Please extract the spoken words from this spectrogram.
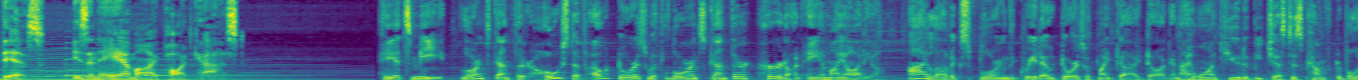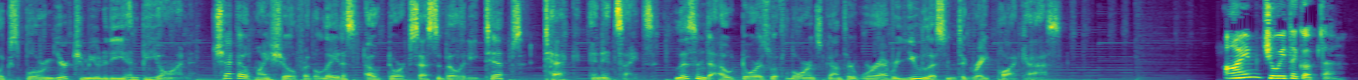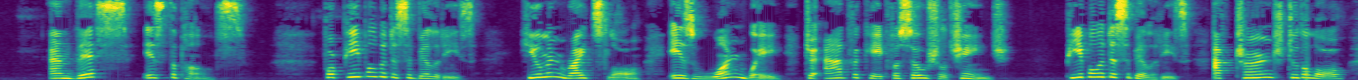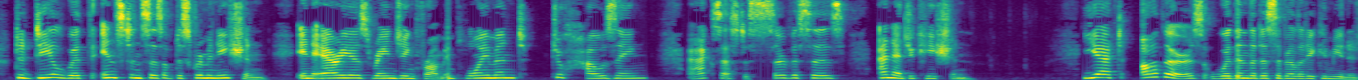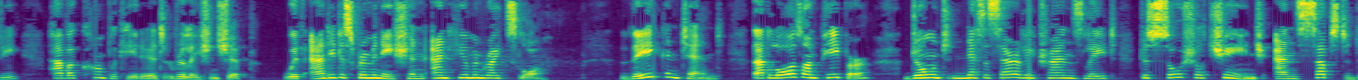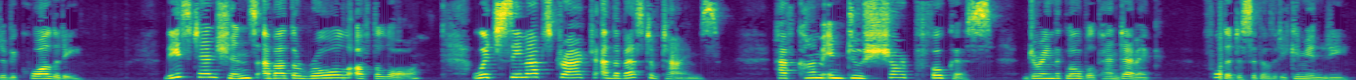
This is an AMI podcast. Hey, it's me, Lawrence Gunther, host of Outdoors with Lawrence Gunther, heard on AMI Audio. I love exploring the great outdoors with my guide dog, and I want you to be just as comfortable exploring your community and beyond. Check out my show for the latest outdoor accessibility tips, tech, and insights. Listen to Outdoors with Lawrence Gunther wherever you listen to great podcasts. I'm Joeita Gupta, and this is The Pulse. For people with disabilities, human rights law is one way to advocate for social change. People with disabilities have turned to the law to deal with instances of discrimination in areas ranging from employment to housing, access to services, and education. Yet others within the disability community have a complicated relationship with anti discrimination and human rights law. They contend that laws on paper don't necessarily translate to social change and substantive equality. These tensions about the role of the law, which seem abstract at the best of times, have come into sharp focus during the global pandemic for the disability community.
